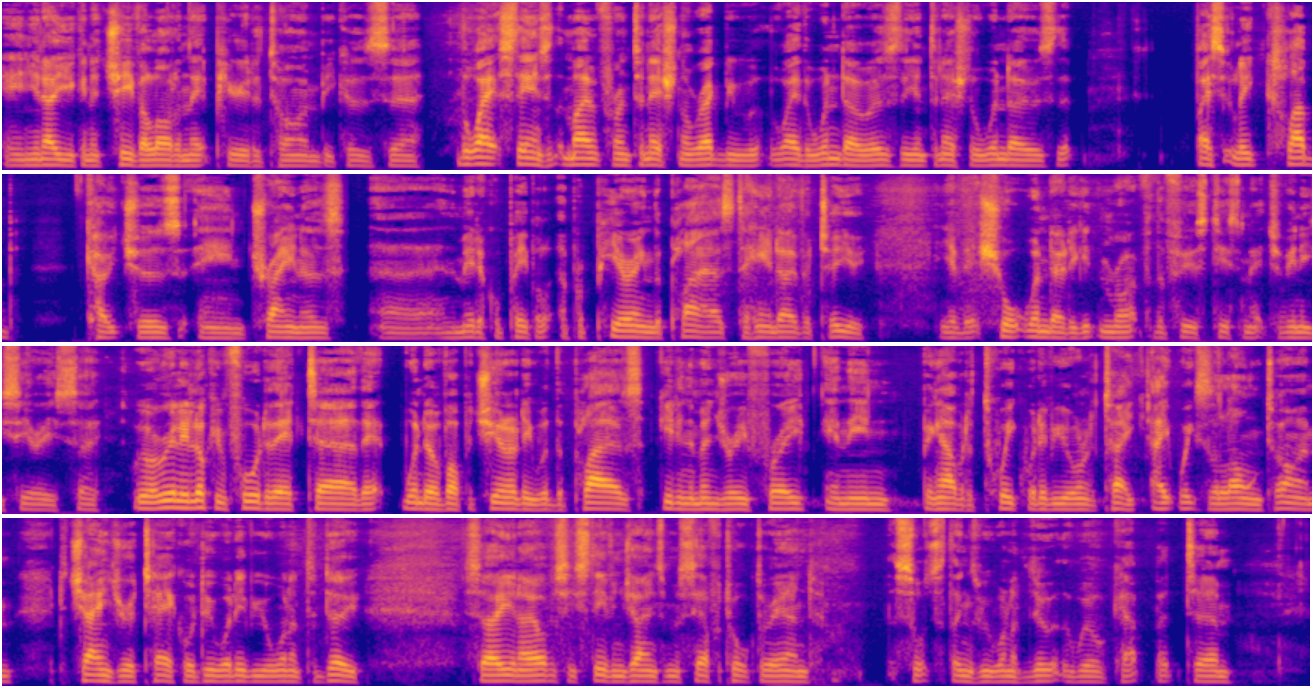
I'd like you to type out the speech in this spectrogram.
And, you know, you can achieve a lot in that period of time because uh, the way it stands at the moment for international rugby, the way the window is, the international window is that basically club coaches and trainers uh, and the medical people are preparing the players to hand over to you. You have that short window to get them right for the first test match of any series. So we were really looking forward to that uh, that window of opportunity with the players, getting them injury free, and then being able to tweak whatever you want to take. Eight weeks is a long time to change your attack or do whatever you wanted to do. So you know, obviously Stephen Jones and myself talked around the sorts of things we wanted to do at the World Cup, but um,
